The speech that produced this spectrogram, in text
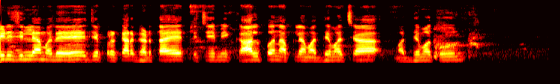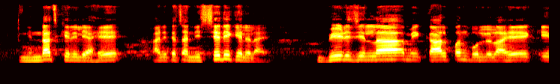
बीड जिल्ह्यामध्ये जे प्रकार घडतायत त्याची मी काल पण आपल्या माध्यमाच्या माध्यमातून निंदाच केलेली आहे आणि त्याचा निषेधही केलेला आहे. बीड जिल्हा मी काल पण बोललेलो आहे की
